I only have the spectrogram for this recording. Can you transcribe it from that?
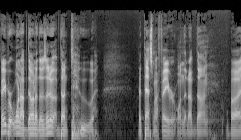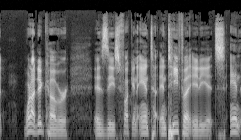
favorite one I've done of those. I have done two, but that's my favorite one that I've done. But what I did cover is these fucking Antifa idiots. And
